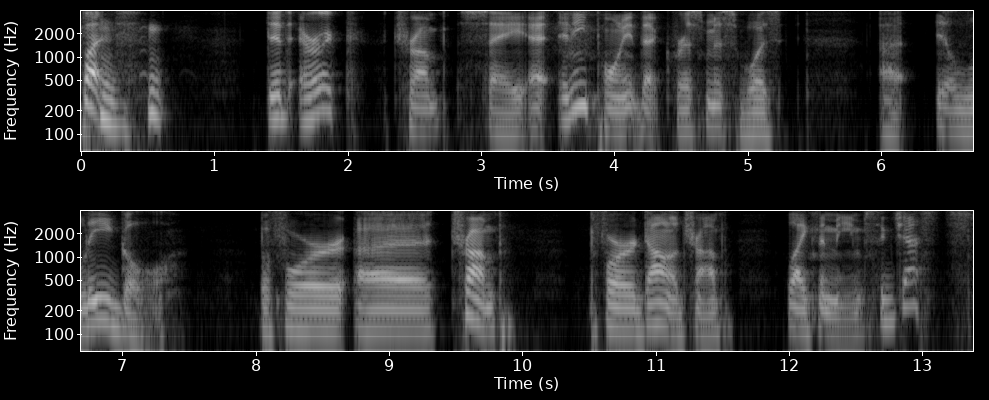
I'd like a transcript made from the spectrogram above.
But did Eric Trump say at any point that Christmas was uh, illegal before uh, Trump, before Donald Trump, like the meme suggests?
